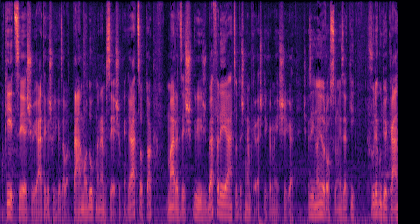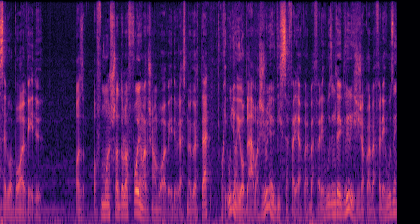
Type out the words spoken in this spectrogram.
A két szélső játékos, vagy igazából támadók, mert nem szélsőként játszottak, már ez is Grealish befelé játszott, és nem keresték a mélységet. És ez így nagyon rosszul nézett ki, főleg úgy, hogy Cancelo a balvédő az a mostantól a folyamatosan a balvédő lesz mögötte, aki ugyan jobb lábas, és ugyan visszafelé akar befelé húzni, de egy Grealish is akar befelé húzni,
